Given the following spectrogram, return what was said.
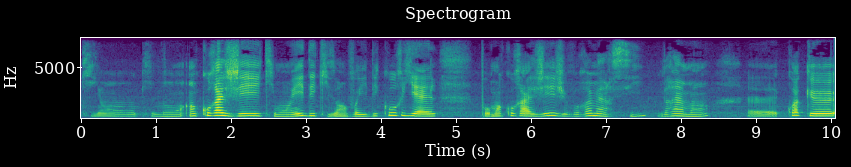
qui ont qui m'ont encouragé, qui m'ont aidé, qui ont envoyé des courriels pour m'encourager. Je vous remercie vraiment. Euh, quoique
